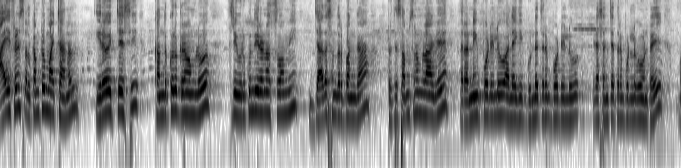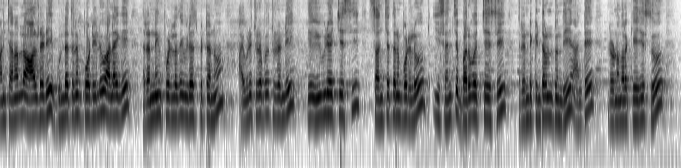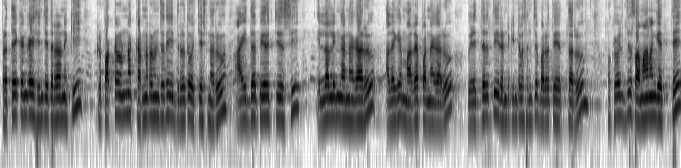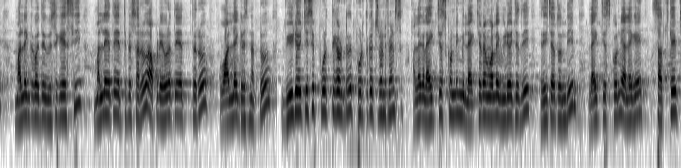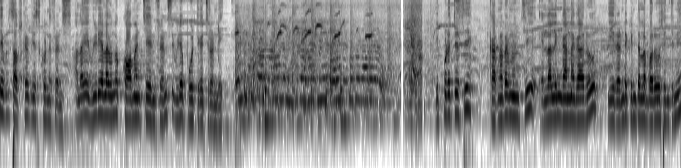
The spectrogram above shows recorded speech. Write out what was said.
Hi friends welcome to my channel. ఈరోజు వచ్చేసి కందుకూరు గ్రామంలో శ్రీ ఉరుకుంది స్వామి జాతర సందర్భంగా ప్రతి సంవత్సరం లాగే రన్నింగ్ పోటీలు అలాగే గుండెతరం పోటీలు ఇలా సంచేతనం పోటీలుగా ఉంటాయి. మన ఛానల్లో ఆల్రెడీ గుండెతరం పోటీలు అలాగే రన్నింగ్ పోటీలతో వీడియోస్ పెట్టాను. ఆ వీడియో చూడకపోతే చూడండి. ఈ- వీడియో వచ్చేసి సంచేతనం పోటీలు. ఈ సంచి బరువు వచ్చేసి రెండు క్వింటల్ ఉంటుంది. అంటే రెండు వందల కేజీస్. ప్రత్యేకంగా ఈ సంచి ఎత్తడానికి ఇక్కడ పక్కన ఉన్న కర్ణాటక నుంచి అయితే ఇద్దరితో వచ్చేసినారు. ఆ ఇద్దరు పేరు వచ్చేసి ఇల్లలింగ అన్న గారు అలాగే మర్రప్ప అన్న గారు. వీళ్ళిద్దరితో రెండు కింటల సంచి బరువు ఎత్తారు. ఒకవేళ ఇద్దరు సమానంగా ఎత్తే మళ్ళీ ఇంకా కొద్దిగా విసిగేసి మళ్ళీ అయితే ఎత్తిపిస్తారు. అప్పుడు ఎవరైతే ఎత్తారో వాళ్ళే గెలిచినట్టు. వీడియో వచ్చేసి పూర్తిగా ఉంటుంది. పూర్తిగా చూడండి ఫ్రెండ్స్. అలాగే లైక్ చేసుకోండి. మీరు లైక్ చేయడం వల్ల వీడియో వచ్చేది రీచ్ అవుతుంది. లైక్ చేసుకోండి. అలాగే సబ్స్క్రైబ్ చేయకపోతే సబ్స్క్రైబ్ చేసుకోండి ఫ్రెండ్స్. అలాగే వీడియో ఎలా ఉందో కామెంట్ చేయండి ఫ్రెండ్స్. వీడియో పూర్తిగా చూడండి. ఇప్పుడు వచ్చేసి కర్ణాటక నుంచి ఎల్లలింగ అన్న గారు ఈ రెండు క్వింటల బరువు సంచిని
